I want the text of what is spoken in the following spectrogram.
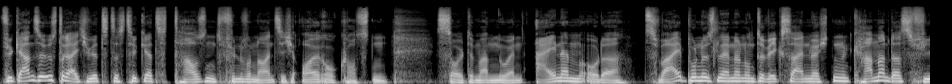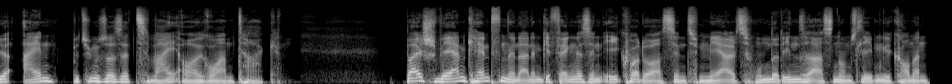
Für ganz Österreich wird das Ticket 1095 Euro kosten. Sollte man nur in einem oder zwei Bundesländern unterwegs sein möchten, kann man das für ein bzw. zwei Euro am Tag. Bei schweren Kämpfen in einem Gefängnis in Ecuador sind mehr als 100 Insassen ums Leben gekommen.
